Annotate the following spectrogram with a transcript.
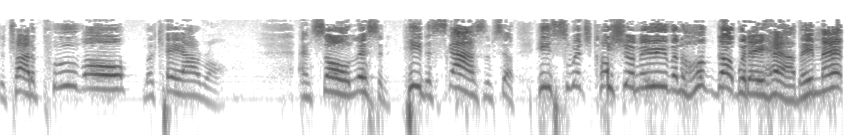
to try to prove old Micaiah wrong. And so, listen, he disguised himself. He switched clothes. He shouldn't have even hooked up with Ahab. Amen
